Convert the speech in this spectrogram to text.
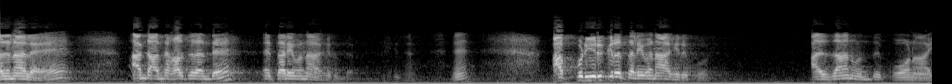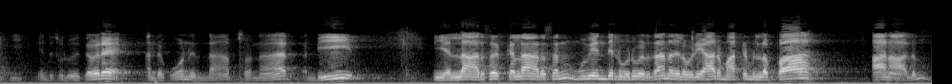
அதனால அந்த அந்த காலத்துல அந்த தலைவனாக இருந்தார். அப்படி இருக்கிற தலைவனாக இருப்போம். அதுதான் வந்து கோணாகி என்று சொல்வது தவிர அந்த கோன் இருந்தான் சொன்னார் தம்பி நீ எல்லாம் அரசர்க்கெல்லாம் அரசன் மூவேந்தர் ஒருவர் தான் அதுல ஒரு யாரும் மாற்றம் இல்லப்பா. ஆனாலும்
